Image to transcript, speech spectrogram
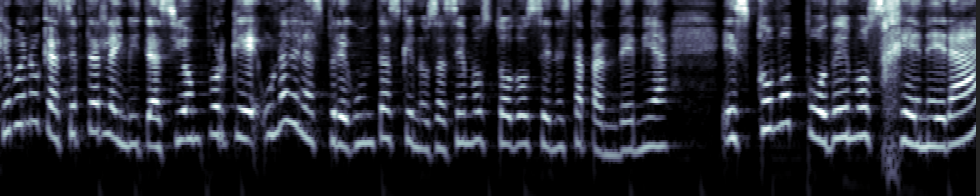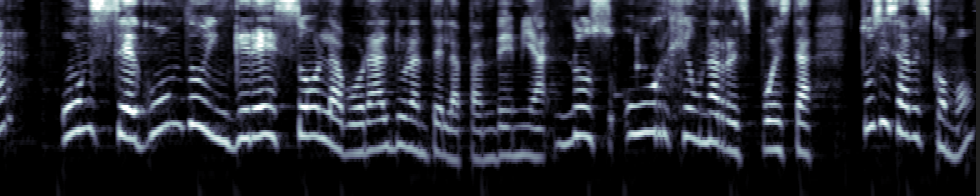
Qué bueno que aceptas la invitación porque una de las preguntas que nos hacemos todos en esta pandemia es cómo podemos generar un segundo ingreso laboral durante la pandemia. Nos urge una respuesta. ¿Tú sí sabes cómo?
